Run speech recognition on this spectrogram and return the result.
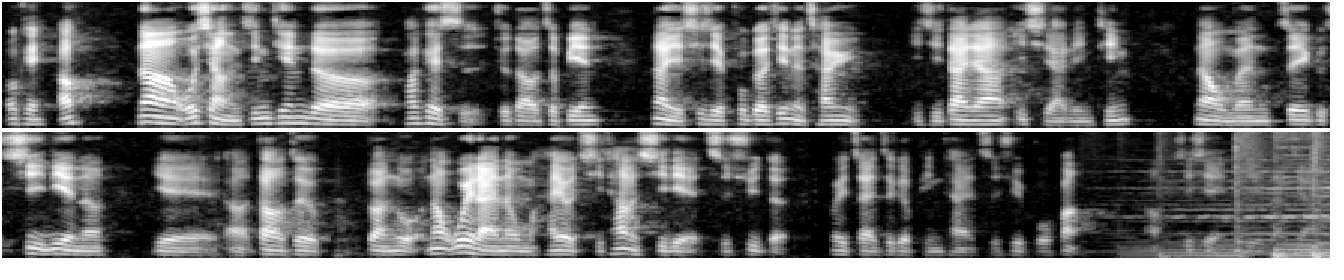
OK，好，那我想今天的 p o c k e 就到这边，那也谢谢富哥今天的参与，以及大家一起来聆听。那我们这个系列呢，也呃到这个段落，那未来呢，我们还有其他的系列持续的。会在这个平台持续播放。好，谢谢，谢谢大家。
